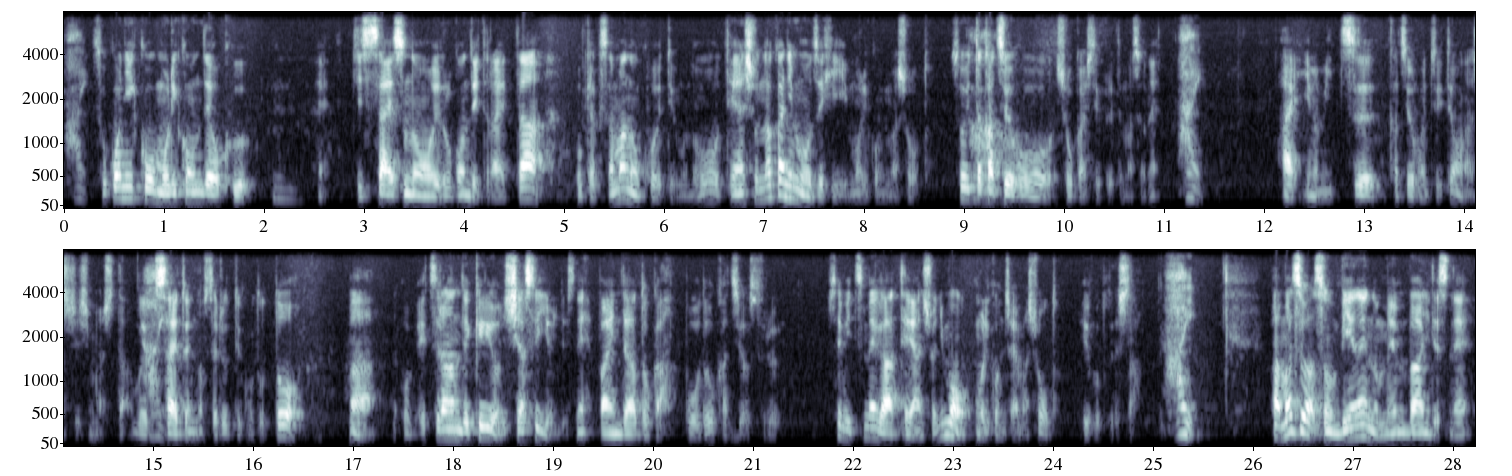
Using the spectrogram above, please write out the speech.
はい。そこにこう盛り込んでおくうん。え実際その喜んでいただいたお客様の声というものを提案書の中にもぜひ盛り込みましょうとそういった活用法を紹介してくれてますよね。はい。はい、今3つ活用法についてお話ししました。ウェブサイトに載せるということと、まあ、閲覧できるようにしやすいようにですね、バインダーとかボードを活用する。そして3つ目が提案書にも盛り込んじゃいましょうということでした。はい。まあ、まずはその BNI のメンバーにですね、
